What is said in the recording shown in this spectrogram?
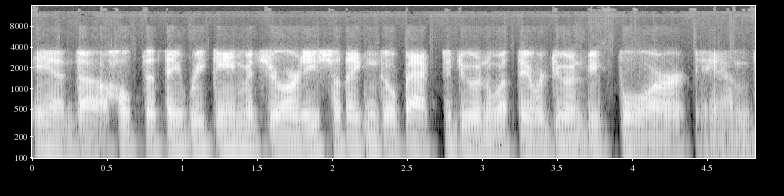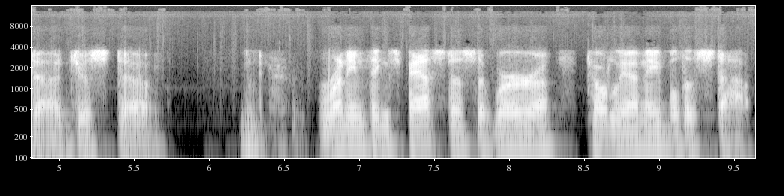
and uh, hope that they regain majority so they can go back to doing what they were doing before and uh, just uh, running things past us that we're uh, totally unable to stop.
